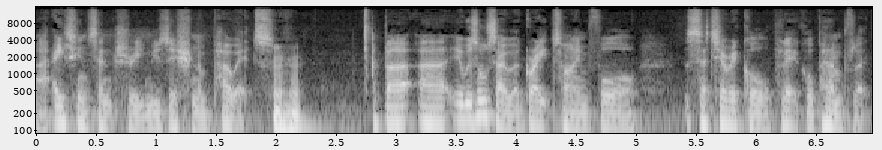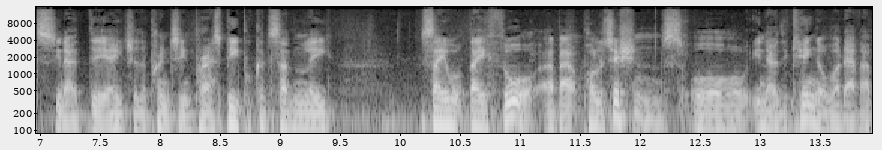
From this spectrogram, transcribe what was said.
uh, 18th century musician and poet. But uh, it was also a great time for satirical political pamphlets. You know, the age of the printing press, people could suddenly say what they thought about politicians or you know the king or whatever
